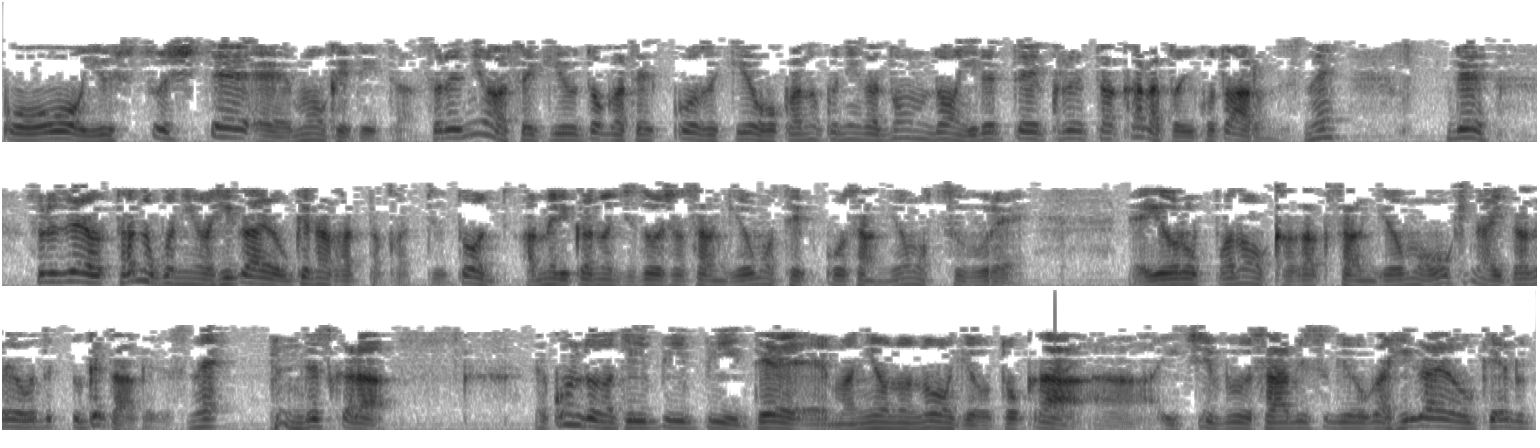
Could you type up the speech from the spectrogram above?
鋼を輸出して、えー、儲けていた。それには石油とか鉄鉱石を他の国がどんどん入れてくれたからということはあるんですね。で、それで他の国は被害を受けなかったかっていうと、アメリカの自動車産業も鉄鋼産業も潰れ、ヨーロッパの化学産業も大きな痛手を受けたわけですね。ですから、今度の TPP で、まあ、日本の農業とか、一部サービス業が被害を受ける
